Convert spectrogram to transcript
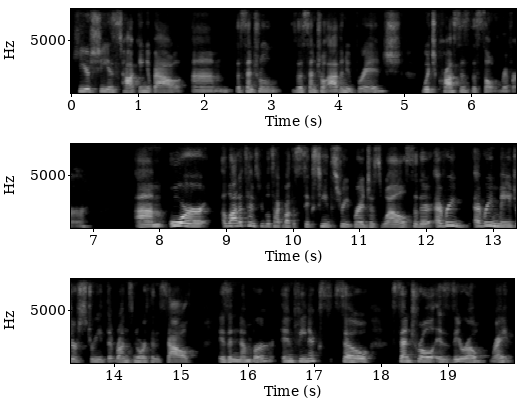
he or she is talking about um, the central the Central Avenue Bridge, which crosses the Salt River. Um, or a lot of times people talk about the 16th Street Bridge as well. So there every every major street that runs north and south is a number in Phoenix. So Central is zero, right?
